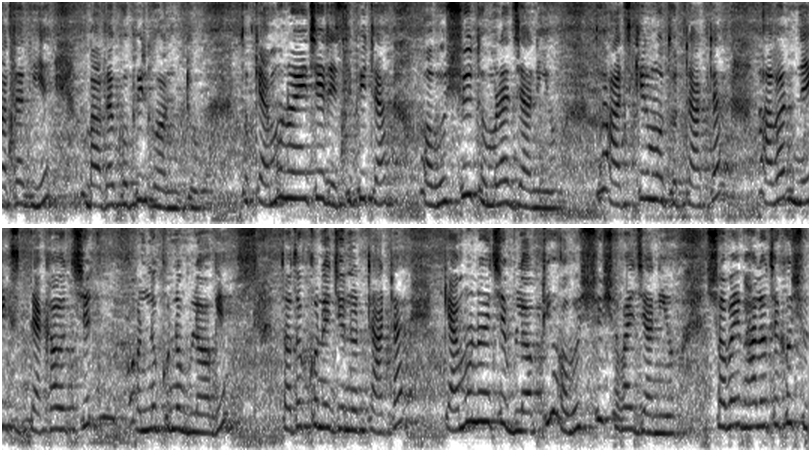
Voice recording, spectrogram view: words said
মাথা দিয়ে বাঁধাকপির ঘন্ট। তো কেমন হয়েছে রেসিপিটা অবশ্যই তোমরা জানিও। তো আজকের মতো টাটা, আবার নেক্সট দেখা হচ্ছে অন্য কোনো ব্লগে ততক্ষণের জন্য টাটা। কেমন হয়েছে ব্লগটি অবশ্যই সবাই জানিও। সবাই ভালো থেকো, সুস্থ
